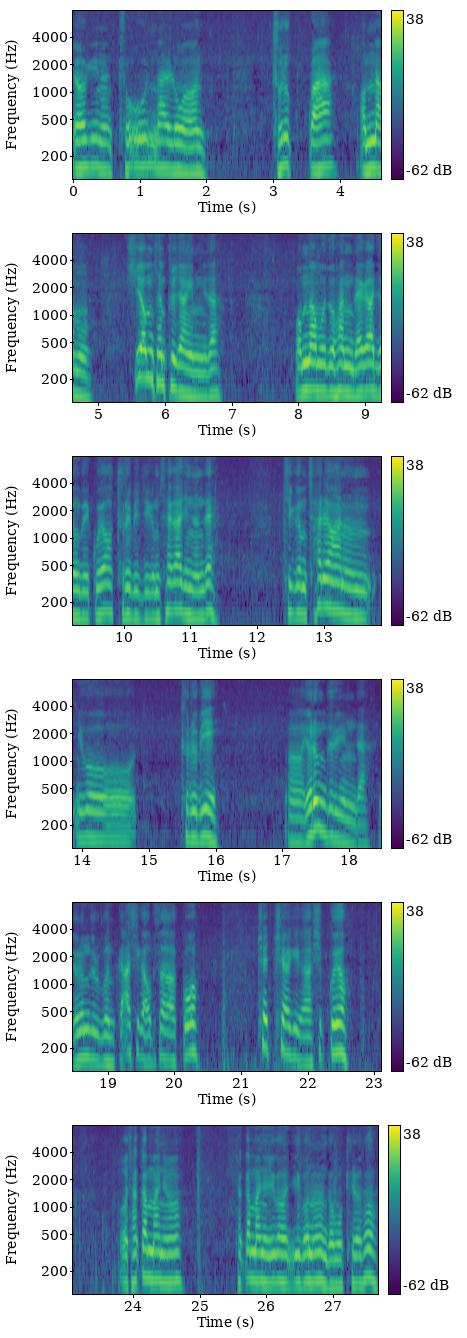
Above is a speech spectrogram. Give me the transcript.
여기는 좋은 날 농원 두릅과 엄나무 시험 샘플장입니다. 엄나무도 한네 가지 정도 있고요. 두릅이 지금 세 가지 있는데 지금 촬영하는 이곳 두릅이 어, 여름 두릅입니다. 여름 두릅은 가시가 없어갖고 채취하기가 쉽고요. 어, 잠깐만요. 잠깐만요. 이거, 이거는 너무 길어서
